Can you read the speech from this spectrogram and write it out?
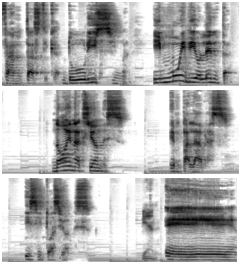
fantástica, durísima y muy violenta, no en acciones, en palabras y situaciones. Bien. Eh,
